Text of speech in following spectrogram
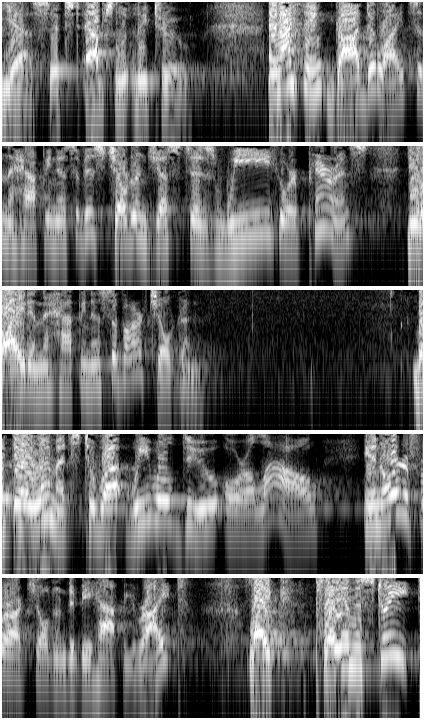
Yes, it's absolutely true. And I think God delights in the happiness of His children just as we who are parents delight in the happiness of our children. But there are limits to what we will do or allow in order for our children to be happy, right? Like play in the street.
